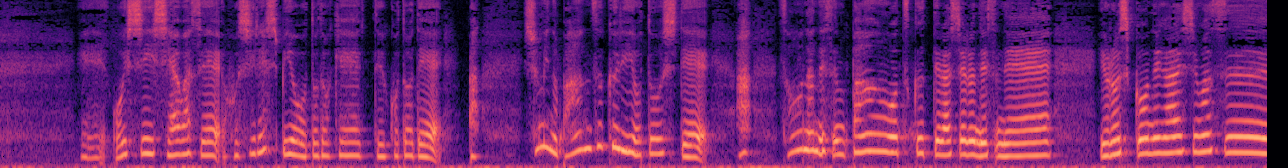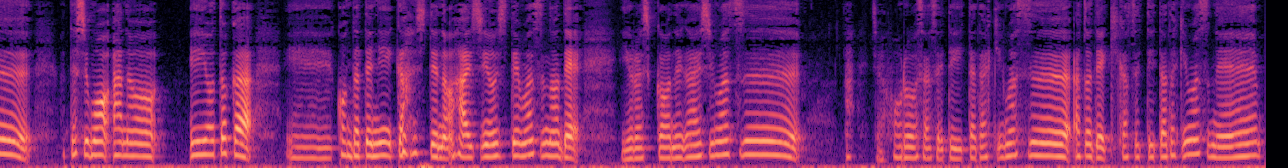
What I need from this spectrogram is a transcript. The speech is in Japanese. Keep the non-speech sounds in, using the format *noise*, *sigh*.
ー、美味しい幸せ、星レシピをお届けということで、あ、趣味のパン作りを通して、あ、そうなんです。パンを作ってらっしゃるんですね。よろしくお願いします。私もあの栄養とかえ献立に関しての配信をしてますので、よろしくお願いします。あ、じゃあフォローさせていただきます。後で聞かせていただきますね。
